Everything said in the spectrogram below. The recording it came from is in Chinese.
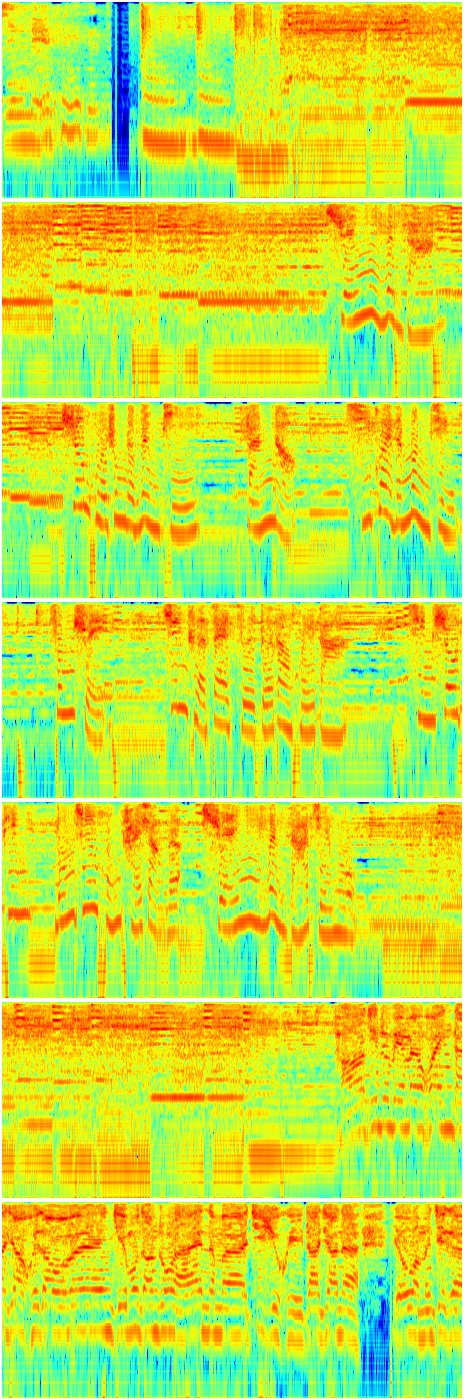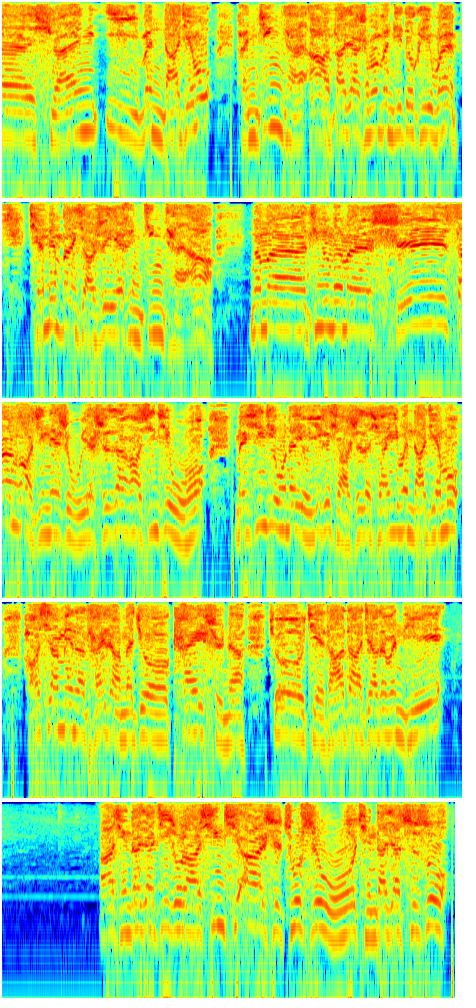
心裂的。悬疑问答，生活中的问题、烦恼、奇怪的梦境、风水，均可在此得到回答。请收听卢军红台长的悬疑问答节目。好，听众朋友们，欢迎大家回到我们节目当中来。那么继续给大家呢，有我们这个悬疑问答节目，很精彩啊！大家什么问题都可以问，前面半小时也很精彩啊。那么听众朋友们，十三号，今天是五月十三号，星期五，每星期五呢有一个小时的悬疑问答节目。好，下面呢台长呢就开始呢就解答大家的问题。啊，请大家记住了，星期二是初十五，请大家吃素。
